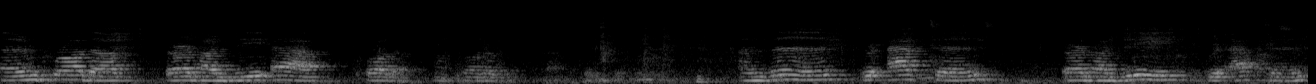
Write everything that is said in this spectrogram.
n product delta GF product. product and then reactant delta G reactant.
